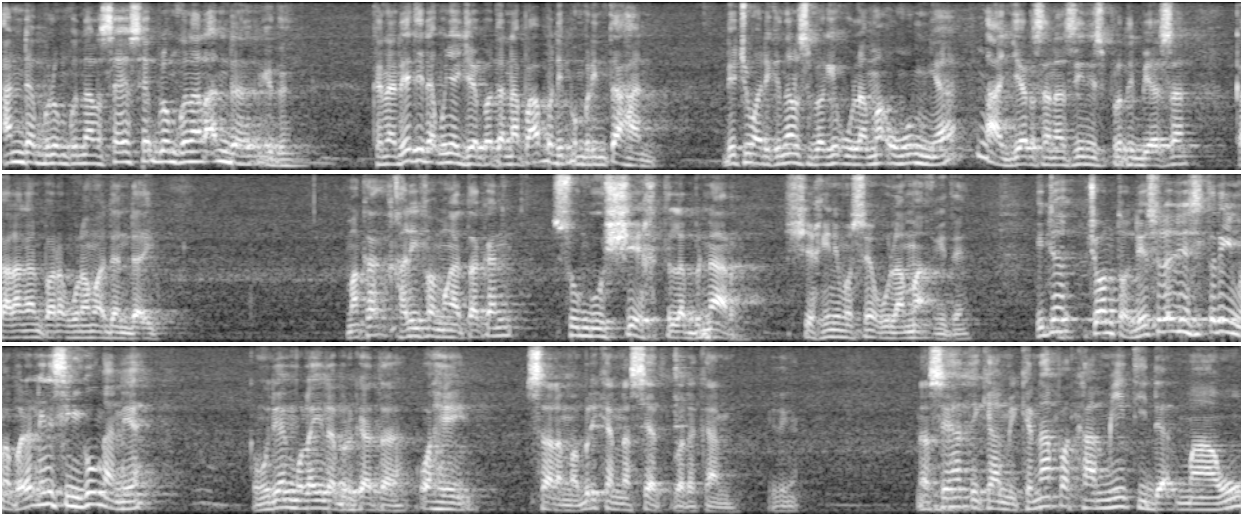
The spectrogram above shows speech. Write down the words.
Anda belum kenal saya, saya belum kenal Anda gitu. Karena dia tidak punya jabatan apa-apa di pemerintahan. Dia cuma dikenal sebagai ulama umumnya, ngajar sana sini seperti biasa kalangan para ulama dan dai. Maka khalifah mengatakan sungguh syekh telah benar. Syekh ini maksudnya ulama gitu. Ya. Itu contoh, dia sudah diterima padahal ini singgungan ya. Kemudian mulailah berkata, "Wahai Salama, berikan nasihat kepada kami." Gitu kan. Nasihati kami, kenapa kami tidak mau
